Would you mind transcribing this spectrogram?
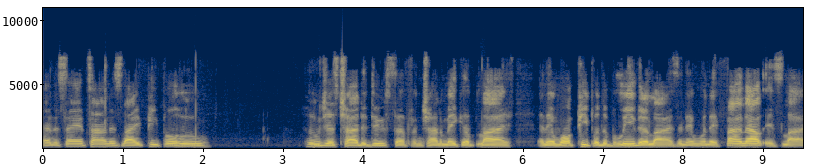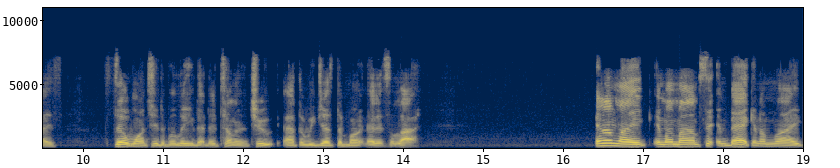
At the same time, it's like people who who just try to do stuff and try to make up lies and they want people to believe their lies. And then when they find out it's lies, still want you to believe that they're telling the truth after we just debunked that it's a lie. And I'm like, in my mind, I'm sitting back and I'm like,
